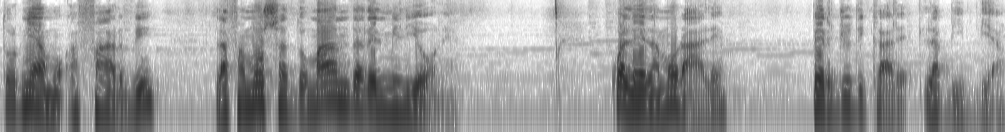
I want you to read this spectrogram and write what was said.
torniamo a farvi la famosa domanda del milione. Qual è la morale per giudicare la Bibbia?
